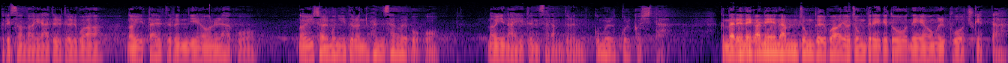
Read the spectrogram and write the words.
그래서 너희 아들들과 너희 딸들은 예언을 하고 너희 젊은이들은 환상을 보고 너희 나이 든 사람들은 꿈을 꿀 것이다. 그날에 내가 내 남종들과 여종들에게도 내 영을 부어주겠다.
